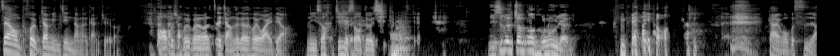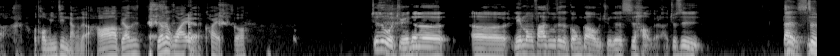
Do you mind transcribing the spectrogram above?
这样会比较民进党的感觉吧？哦，不行不行不行，再讲这个会歪掉。你说，继续说，对不起。你是不是中共同路人？没有。干，我不是啊，我投民进党的，好啊，不要再不要再歪了，快说。就是我觉得，呃，联盟发出这个公告，我觉得是好的啦。就是，但是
